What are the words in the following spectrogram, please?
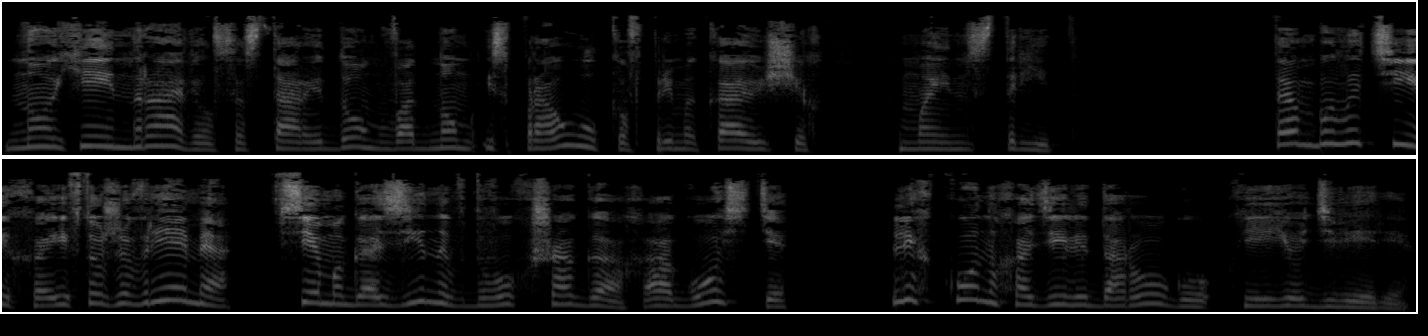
но ей нравился старый дом в одном из проулков, примыкающих к Мейн-стрит. Там было тихо, и в то же время все магазины в двух шагах, а гости легко находили дорогу к ее двери.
